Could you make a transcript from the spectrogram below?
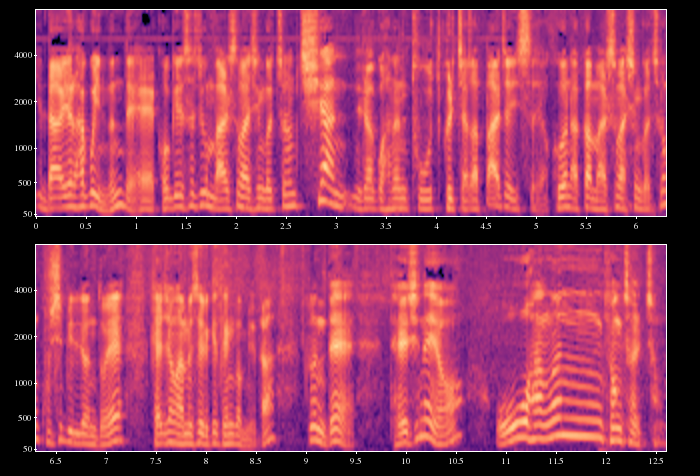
나열하고 있는데 거기에서 지금 말씀하신 것처럼 치안이라고 하는 두 글자가 빠져 있어요. 그건 아까 말씀하신 것처럼 91년도에 개정하면서 이렇게 된 겁니다. 그런데 대신에요. 5항은 경찰청,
